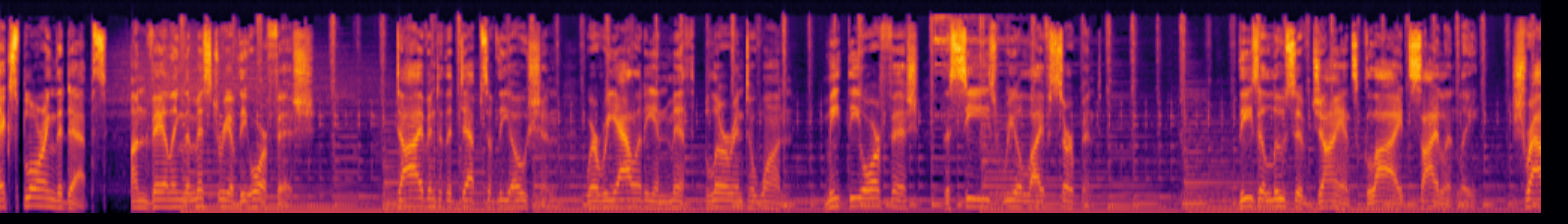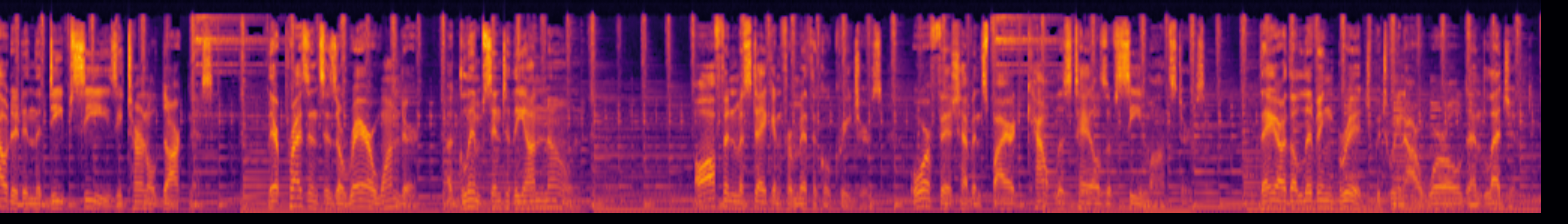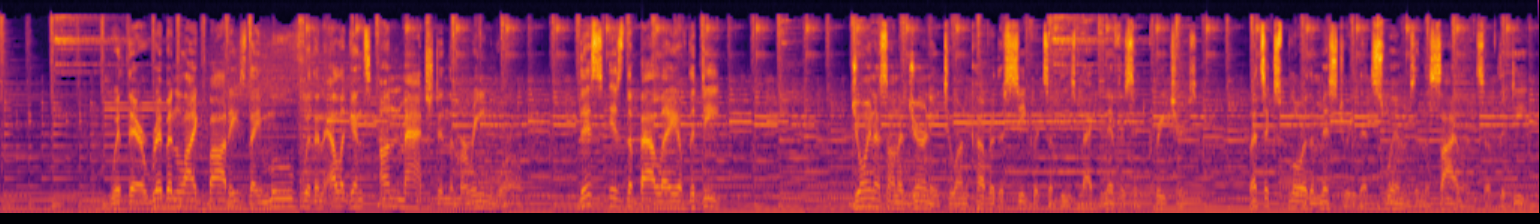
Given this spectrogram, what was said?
Exploring the depths, unveiling the mystery of the oarfish. Dive into the depths of the ocean, where reality and myth blur into one. Meet the oarfish, the sea's real-life serpent. These elusive giants glide silently, shrouded in the deep sea's eternal darkness. Their presence is a rare wonder, a glimpse into the unknown. Often mistaken for mythical creatures, oarfish have inspired countless tales of sea monsters. They are the living bridge between our world and legend. With their ribbon-like bodies, they move with an elegance unmatched in the marine world. This is the ballet of the deep. Join us on a journey to uncover the secrets of these magnificent creatures. Let's explore the mystery that swims in the silence of the deep.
